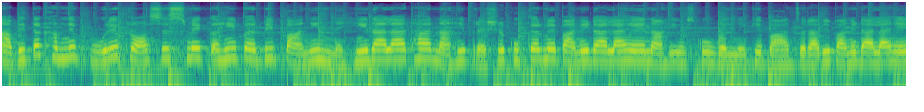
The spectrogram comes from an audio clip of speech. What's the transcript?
अभी तक हमने पूरे प्रोसेस में कहीं पर भी पानी नहीं डाला था, ना ही प्रेशर कुकर में पानी डाला है, ना ही उसको उबलने के बाद ज़रा भी पानी डाला है।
